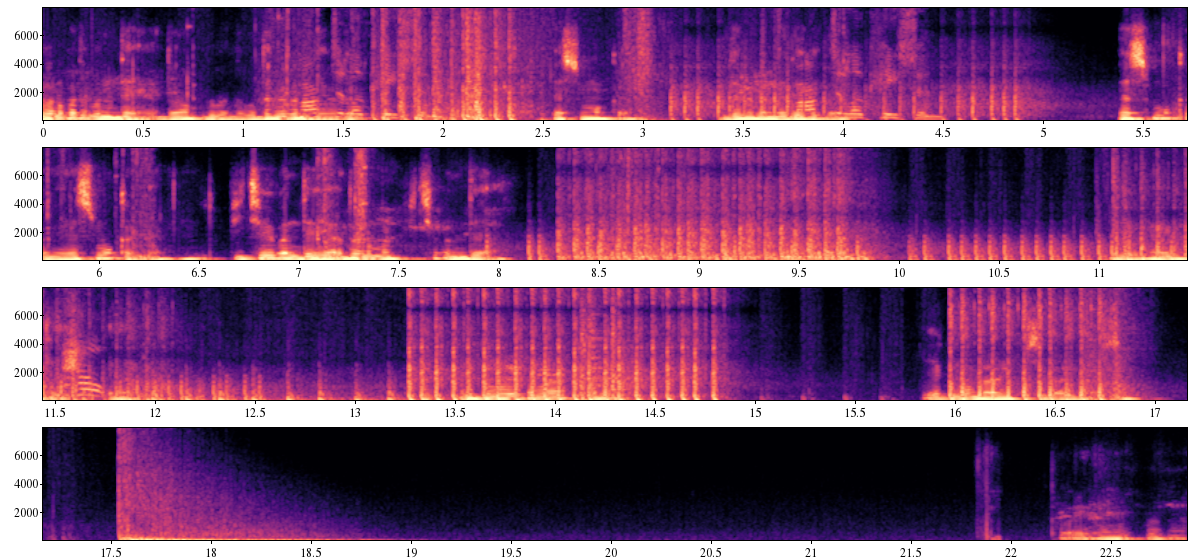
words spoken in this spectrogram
दोनों पर बंदे हैं दोनों पर बंदे उधर भी बंदे हैं स्मोक है इधर भी बंदे देखो स्मोक है स्मोक है। पीछे भी बंदे हैं दोनों में पीछे बंदे हैं! एक नंबर का मार चलो एक नंबर गाड़ी पीछे गाड़ी पीछे। तो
